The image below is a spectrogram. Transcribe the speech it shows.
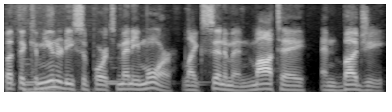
but the community supports many more, like Cinnamon, Mate, and Budgie.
